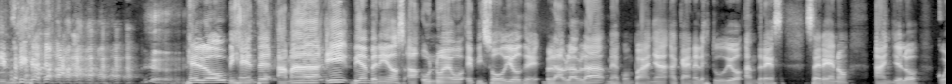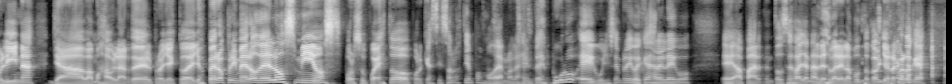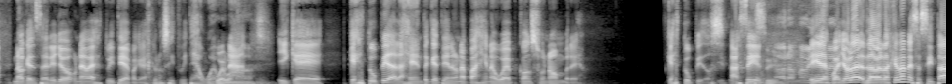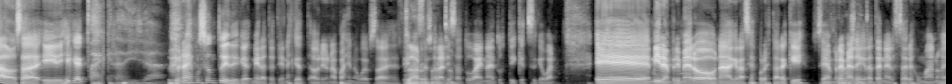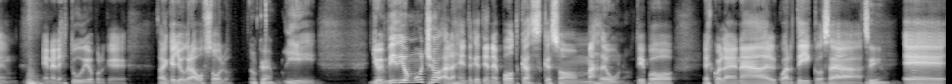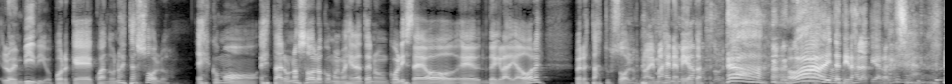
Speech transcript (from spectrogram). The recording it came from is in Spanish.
Hello, mi gente amada, y bienvenidos a un nuevo episodio de Bla Bla Bla. Me acompaña acá en el estudio Andrés Sereno, Angelo Colina. Ya vamos a hablar del proyecto de ellos, pero primero de los míos, por supuesto, porque así son los tiempos modernos. La gente es puro ego. Yo siempre digo, hay que dejar el ego eh, aparte. Entonces vayan a lesvarela.com. Yo recuerdo que, no, que en serio yo una vez tuiteé, para que veas que uno sí tuitea huevo, Huevonadas. Y que, qué estúpida la gente que tiene una página web con su nombre. Qué estúpidos. Así. Sí. Y después yo la, la verdad es que la necesitaba, o sea, y dije que, ay, qué ladilla. Y una vez puse un tweet y que, mira, te tienes que abrir una página web, ¿sabes? Tienes Claro, que exacto. centralizar tu vaina de tus tickets, así que bueno. Eh, miren, primero, nada, gracias por estar aquí. Siempre me Gracias a alegra tener seres humanos en, en el estudio porque saben que yo grabo solo. Ok. Y yo envidio mucho a la gente que tiene podcasts que son más de uno, tipo Escuela de Nada, El Cuartico, o sea, Sí. eh, lo envidio, porque cuando uno está solo, es como estar uno solo, como imagínate en un coliseo eh, de gladiadores, pero estás tú solo, no hay más enemigos. estás- ¡Ah! ¡Ah! Y te tiras a la tierra.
